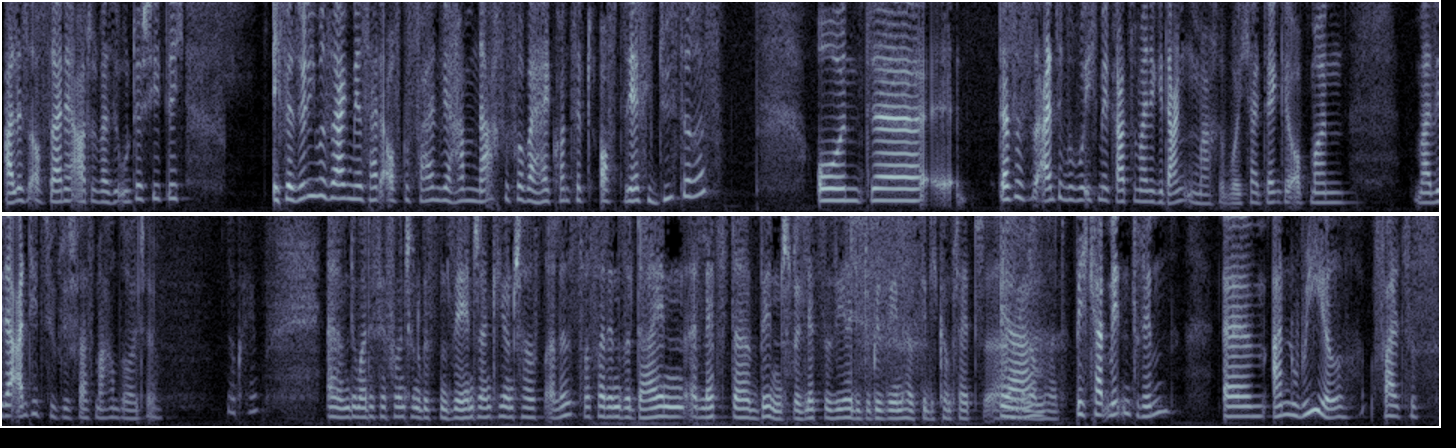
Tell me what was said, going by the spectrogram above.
alles auf seine Art und Weise unterschiedlich. Ich persönlich muss sagen, mir ist halt aufgefallen, wir haben nach wie vor bei High Concept oft sehr viel Düsteres. Und äh, das ist das Einzige, wo ich mir gerade so meine Gedanken mache, wo ich halt denke, ob man mal wieder antizyklisch was machen sollte. Okay. Ähm, du meintest ja vorhin schon, du bist ein Serienjunkie und schaust alles. Was war denn so dein äh, letzter Binge oder die letzte Serie, die du gesehen hast, die dich komplett äh, angenommen hat? Bin ich gerade mittendrin. Ähm, Unreal, falls es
